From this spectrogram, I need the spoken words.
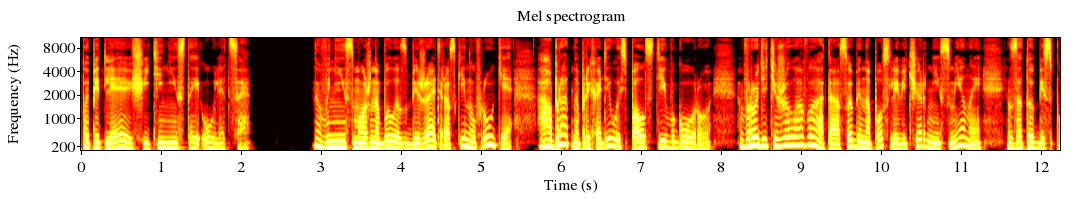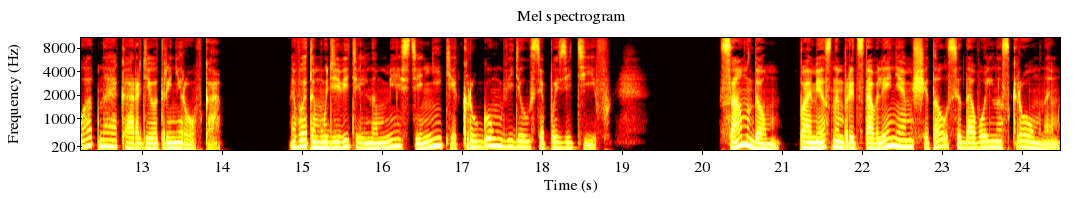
по петляющей тенистой улице. Вниз можно было сбежать, раскинув руки, а обратно приходилось ползти в гору. Вроде тяжеловато, особенно после вечерней смены, зато бесплатная кардиотренировка. В этом удивительном месте Нике кругом виделся позитив. Сам дом, по местным представлениям, считался довольно скромным,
